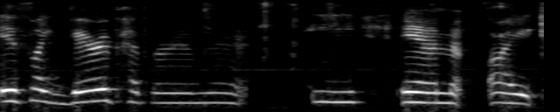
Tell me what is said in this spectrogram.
It's like very pepperminty, and like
